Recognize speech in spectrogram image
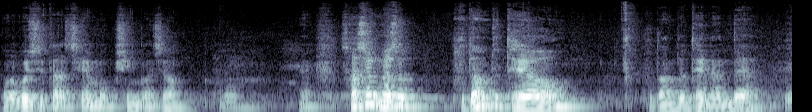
그것이 다 제 몫인 거죠. 네. 네. 사실 그래서 부담도 돼요. 부담도 되는데 네.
